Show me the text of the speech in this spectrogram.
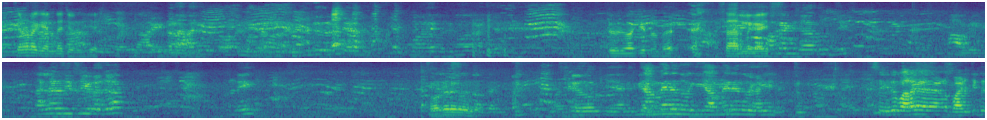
അച്ഛനോടൊക്കെ എന്നാ ചോദിക്കേ ഒഴിവാക്കിയിട്ടുണ്ട്. അമ്മേനെ നോക്കി അമ്മേനെ നോക്കി. ഇത് പറയാ ഞങ്ങൾ പഠിച്ചിട്ട്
